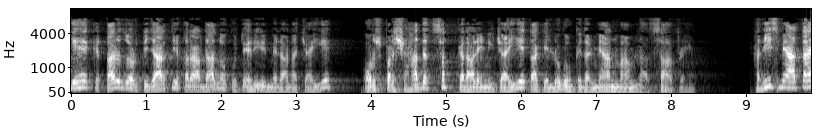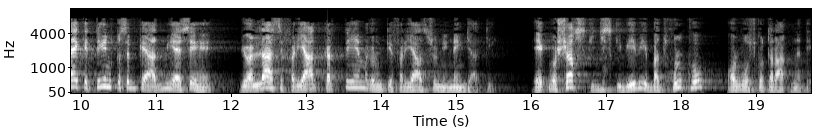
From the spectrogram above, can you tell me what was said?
یہ ہے کہ قرض اور تجارتی قراردادوں کو تحریر میں لانا چاہیے۔ اور اس پر شہادت ثبت کرا لینی چاہیے تاکہ لوگوں کے درمیان معاملات صاف رہیں۔ حدیث میں آتا ہے کہ تین قسم کے آدمی ایسے ہیں جو اللہ سے فریاد کرتے ہیں مگر ان کی فریاد سنی نہیں جاتی۔ ایک وہ شخص کی جس کی بیوی بدخلق ہو اور وہ اس کو طلاق نہ دے۔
